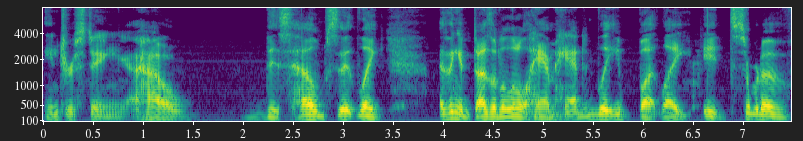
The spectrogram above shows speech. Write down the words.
interesting how this helps. It like I think it does it a little ham-handedly, but like it sort of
